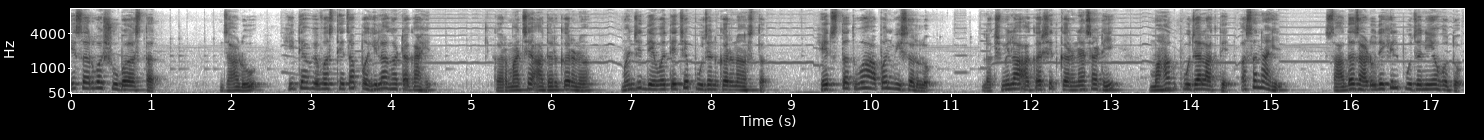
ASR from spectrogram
हे सर्व शुभ असतात. झाडू ही त्या व्यवस्थेचा पहिला घटक आहे. कर्माचे आदर करणं म्हणजे देवतेचे पूजन करणं असतं. हेच तत्त्व आपण विसरलो. लक्ष्मीला आकर्षित करण्यासाठी महाग पूजा लागते असं नाही. साधा झाडू देखील पूजनीय होतो.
